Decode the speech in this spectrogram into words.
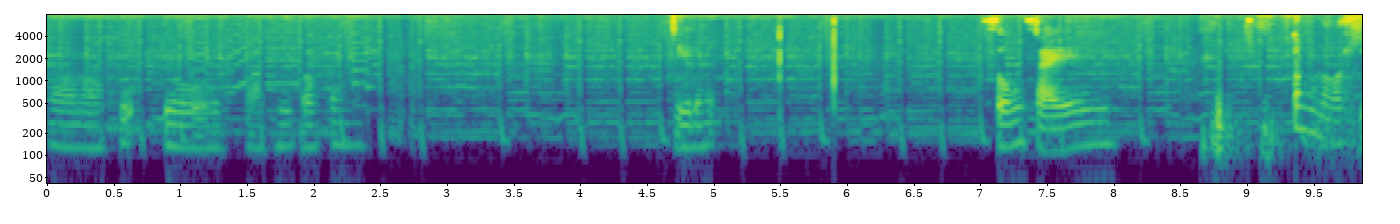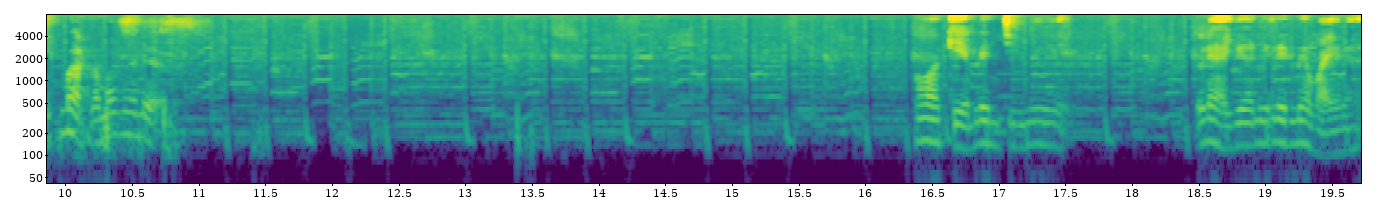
คาคุโจคาคุโจก็ นี่นะฮะสงสัย ต้องรอคิดมัดแล้วมั้งเนี่ยเพราะว่าเกมเล่นจริงนี่แหล่เยอะนี่เล่นไม่ไหวนะ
